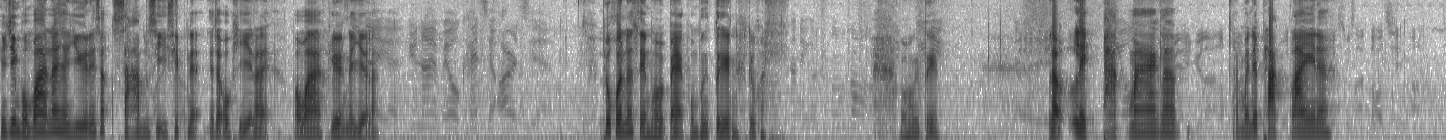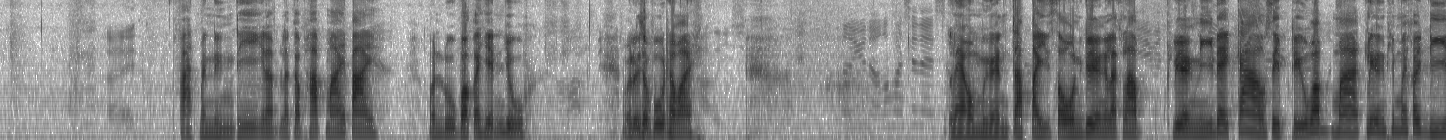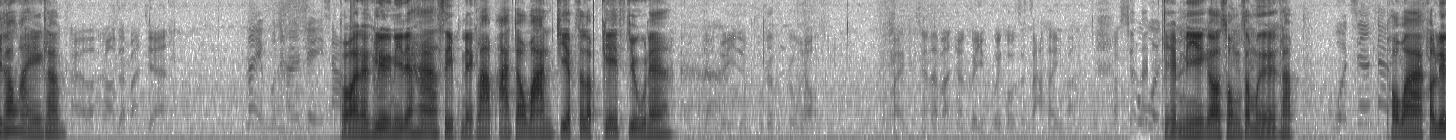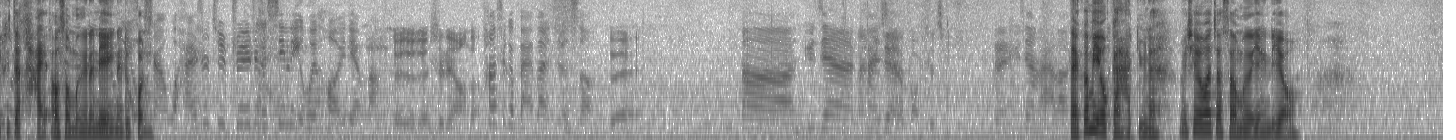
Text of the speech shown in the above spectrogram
จริงๆผมว่าน่าจะยื้อได้สัก 3 4 0 เนี่ยน่าจะโอเคแล้วแหละเพราะว่าเครื่องได้เยอะแล้ว ทุกคนน่าเสียงผมแปลกผมเพิ่งตื่นทุกคน ผมเพิ่งตื่น แล้วเหล็กผักมากแล้วแต่ไม่ได้ผลักไกลนะฟาดมาหนึ่งทีแล้วแล้วก็พับไม้ไป คนดูบอกก็เห็นอยู่ไม่รู้จะพูดทำไม แล้วเหมือนจะไปโซนเครื่องแล้วครับ เครื่องนี้ได้ 90 ถือว่ามาเครื่องที่ไม่ค่อยดีเท่าไหร่ครับ เพราะว่าถ้าเครื่องนี้ได้ 50เนี่ยครับอาจจะหวานเจี๊ยบสำหรับเกรซอยู่นะเกมนี้ก็ทรงเสมอครับ เพราะว่าเขาเลือกที่จะขายเอาเสมอนั่นเองนะทุกคนแต่ก็มีโอกาสอยู่นะ ไม่ใช่ว่าจะเสมออย่างเดียว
